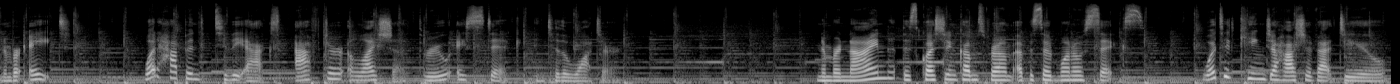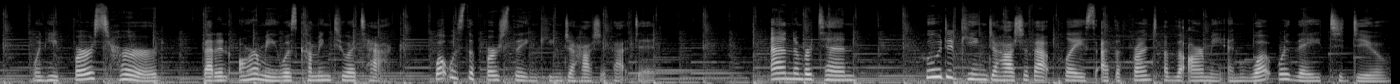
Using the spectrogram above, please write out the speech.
Number eight, what happened to the axe after Elisha threw a stick into the water? Number nine, this question comes from episode 106. What did King Jehoshaphat do when he first heard that an army was coming to attack? What was the first thing King Jehoshaphat did? And number 10, who did King Jehoshaphat place at the front of the army and what were they to do?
